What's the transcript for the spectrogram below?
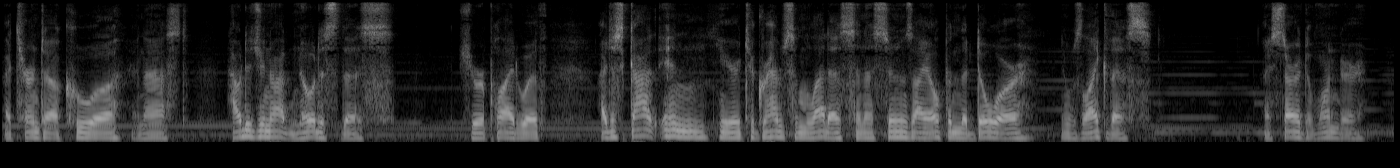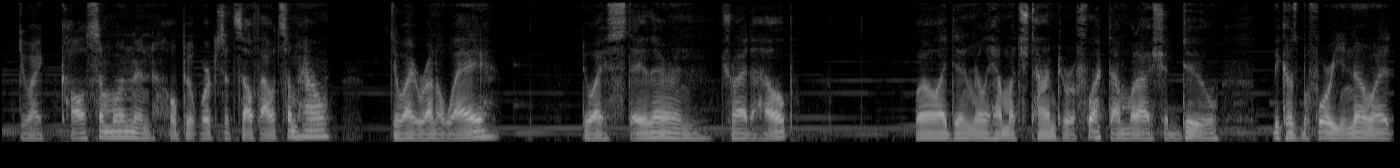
I turned to Akua and asked, "How did you not notice this?" She replied with, I just got in here to grab some lettuce, and as soon as I opened the door, it was like this. I started to wonder do I call someone and hope it works itself out somehow? Do I run away? Do I stay there and try to help? Well, I didn't really have much time to reflect on what I should do because before you know it,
